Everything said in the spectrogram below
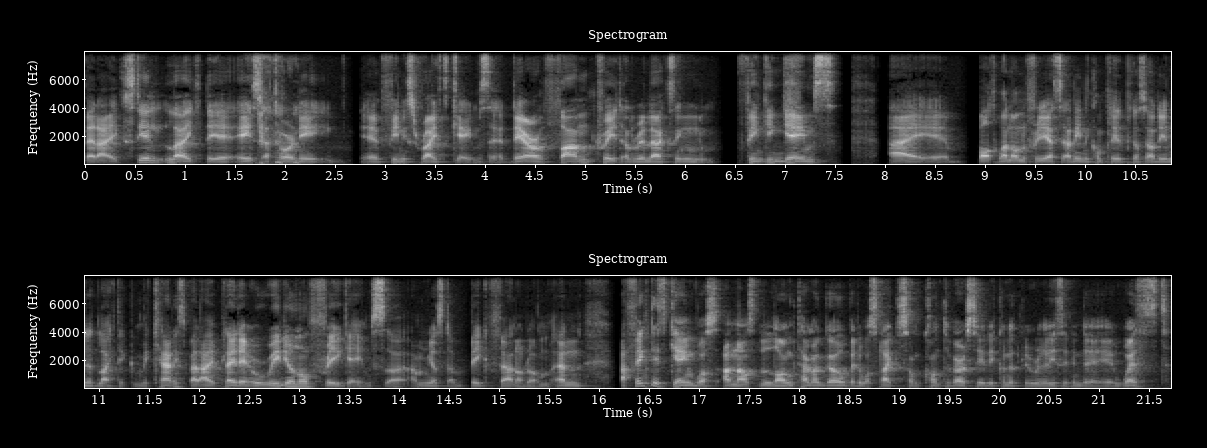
but I still like the Ace Attorney uh, Phoenix Wright games. Uh, They are fun, treat, and relaxing thinking games. I bought one on the 3DS. I didn't complete it because I didn't like the mechanics, but I played the original three games. Uh, I'm just a big fan of them. And I think this game was announced a long time ago, but it was like some controversy. They couldn't be released in the West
